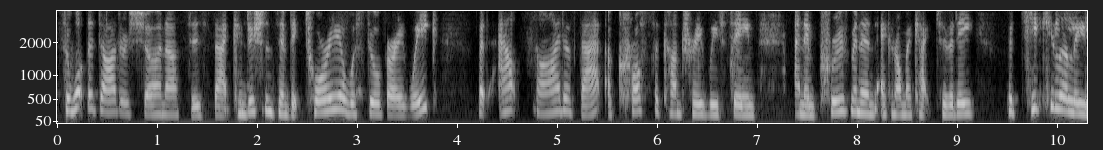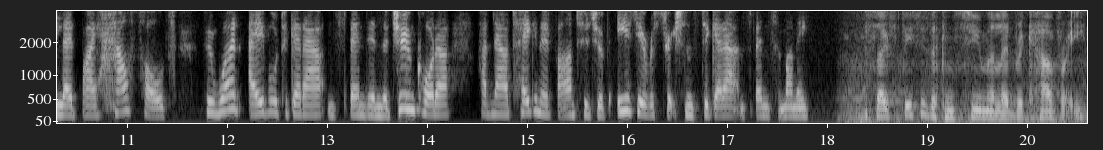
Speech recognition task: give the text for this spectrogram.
So, what the data has shown us is that conditions in Victoria were still very weak, but outside of that, across the country, we've seen an improvement in economic activity, particularly led by households who weren't able to get out and spend in the June quarter, have now taken advantage of easier restrictions to get out and spend some money. So, if this is a consumer led recovery,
